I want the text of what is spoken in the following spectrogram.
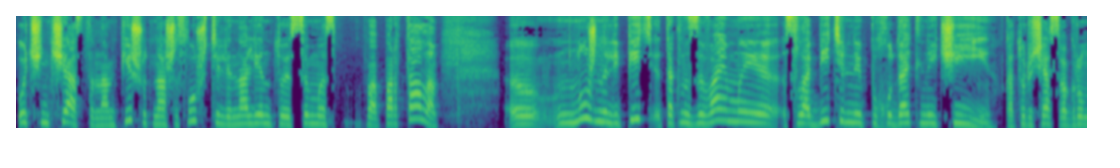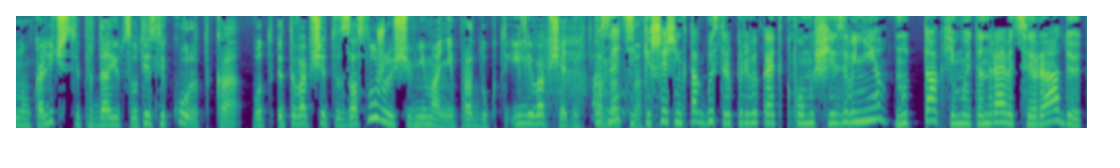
очень часто нам пишут наши слушатели на ленту СМС-портала. Э, нужно ли пить так называемые слабительные похудательные чаи, которые сейчас в огромном количестве продаются? Вот если коротко, вот это вообще-то заслуживающий внимания продукт или вообще от них отказаться? Знаете, кишечник так быстро привыкает к помощи извне, ну так ему это нравится и радует.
